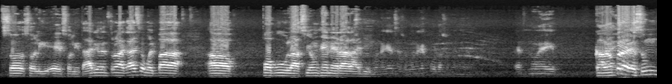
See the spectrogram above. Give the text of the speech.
so- soli- eh, solitario dentro de la cárcel o él va a población general Se allí. supone que, se supone que es población general. Él no es Cabrón, pero es un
